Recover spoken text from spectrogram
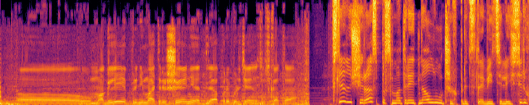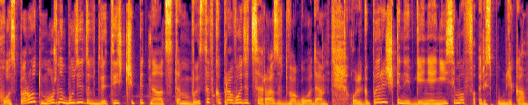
э, могли принимать решения для приобретения этого скота. В следующий раз посмотреть на лучших представителей сельхозпород можно будет в 2015-м. Выставка проводится раз в два года. Ольга Пырочкина, Евгений Анисимов, Республика.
